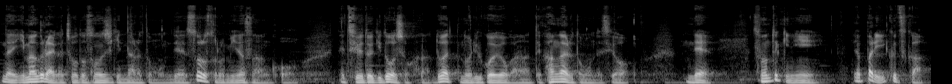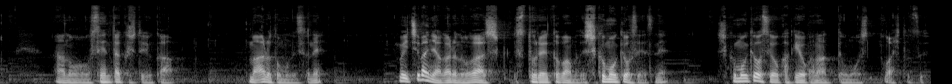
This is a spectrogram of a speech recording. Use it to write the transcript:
今ぐらいがちょうどその時期になると思うんでそろそろ皆さんこう、梅雨時どうしようかなどうやって乗り越えようかなって考えると思うんですよ。でその時にやっぱりいくつかあの選択肢というか、まあ、あると思うんですよね。一番に上がるのがストレートバームで宿毛矯正ですね。宿毛矯正をかけようかなって思うのが一つ。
